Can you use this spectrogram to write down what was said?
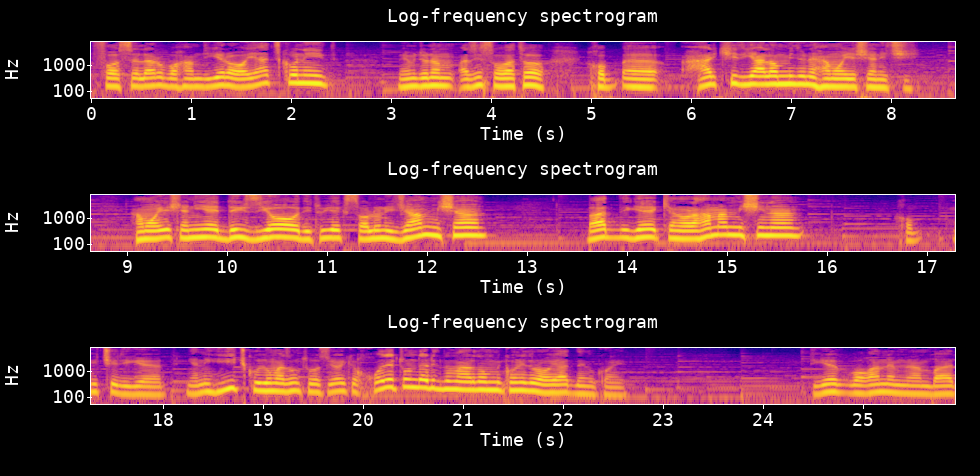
فاصله رو با همدیگه رعایت کنید. نمی‌دونم از این صحبت ها خب هر کی دیگه الان می‌دونه همایش یعنی چی. همایش یعنی یه عده زیادی توی یک سالونی جمع میشن بعد دیگه کنار هم هم میشینن. خب هیچی دیگه. یعنی هیچ کدوم از اون توصیه هایی که خودتون دارید به مردم می‌کنید رعایت نمی‌کنید. دیگه واقعا نمی‌دونم باید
